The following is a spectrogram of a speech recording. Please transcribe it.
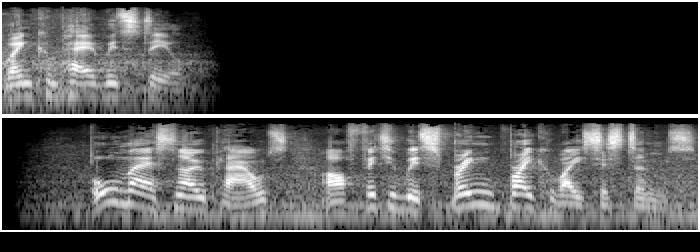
when compared with steel. All Meyer snowplows are fitted with spring breakaway systems.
